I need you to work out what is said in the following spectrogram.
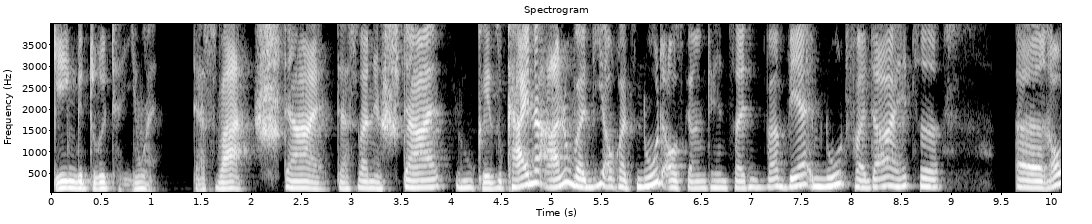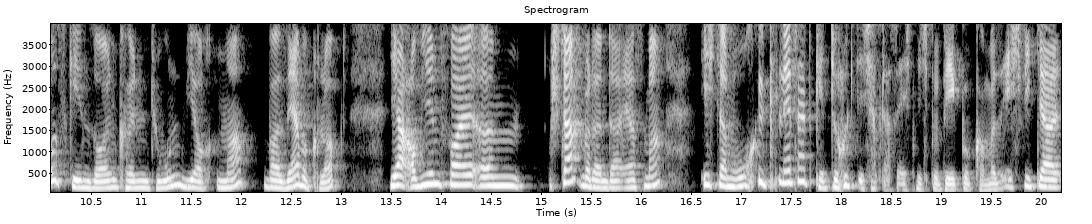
gegengedrückt. Junge, das war Stahl. Das war eine Stahlluke. So keine Ahnung, weil die auch als Notausgang gekennzeichnet war. Wer im Notfall da hätte äh, rausgehen sollen können, tun, wie auch immer. War sehr bekloppt. Ja, auf jeden Fall ähm, standen wir dann da erstmal. Ich dann hochgeklettert, gedrückt. Ich habe das echt nicht bewegt bekommen. Also ich wiege ja,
